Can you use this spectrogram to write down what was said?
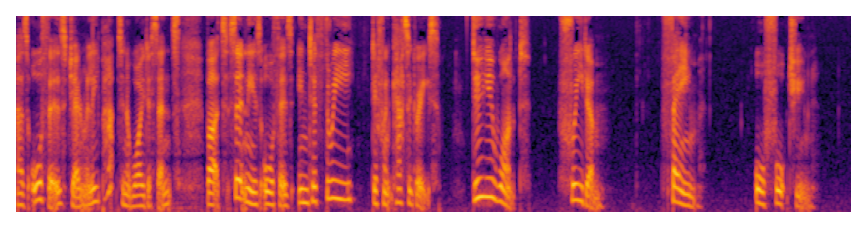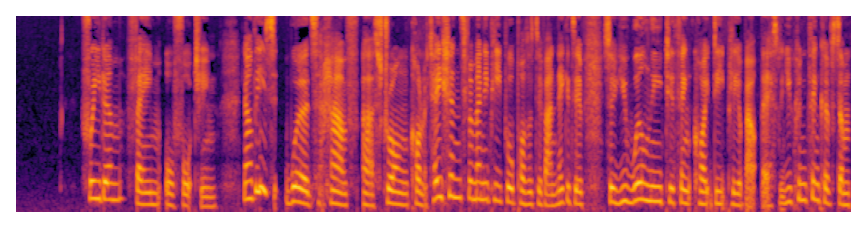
as authors generally, perhaps in a wider sense, but certainly as authors, into three different categories. Do you want freedom, fame, or fortune freedom, fame, or fortune. Now, these words have uh, strong connotations for many people, positive and negative, so you will need to think quite deeply about this. You can think of some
